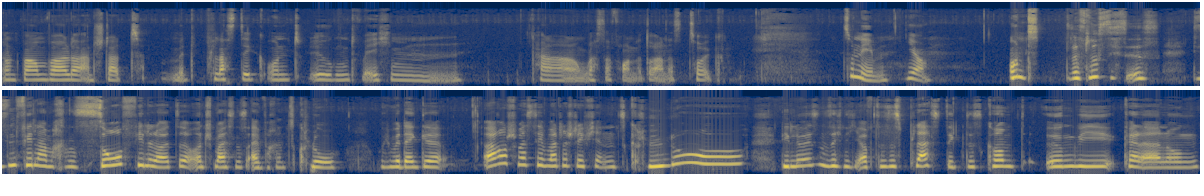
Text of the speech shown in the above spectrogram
und Baumwolle, anstatt mit Plastik und irgendwelchen, keine Ahnung, was da vorne dran ist, Zeug zu nehmen. Ja. Und das Lustigste ist, diesen Fehler machen so viele Leute und schmeißen es einfach ins Klo. Wo ich mir denke, schmeißt ihr Wattestäbchen ins Klo? Die lösen sich nicht auf. Das ist Plastik. Das kommt irgendwie, keine Ahnung,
